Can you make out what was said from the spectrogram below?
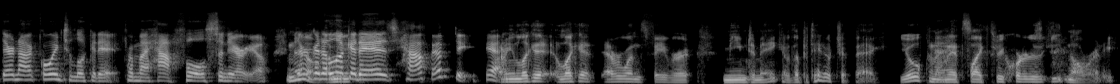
they're not going to look at it from a half full scenario. No, they're going to look mean, at it as half empty. Yeah. I mean, look at look at everyone's favorite meme to make of the potato chip bag. You open it and it's like three quarters eaten already.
